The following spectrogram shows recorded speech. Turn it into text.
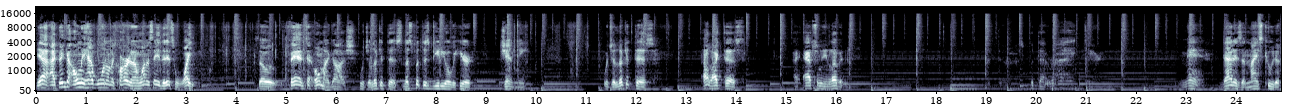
Yeah, I think I only have one on the card, and I want to say that it's white. So, fantastic. Oh my gosh. Would you look at this? Let's put this beauty over here gently. Would you look at this? I like this. I absolutely love it. Let's put that right there. Man, that is a nice CUDA.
